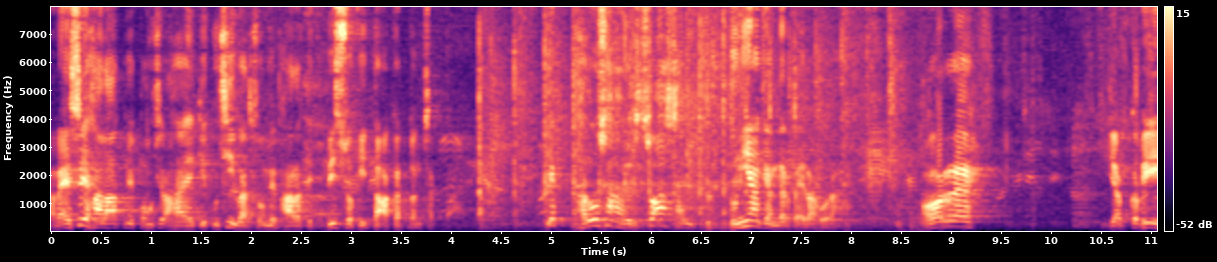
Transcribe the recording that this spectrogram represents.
अब ऐसे हालात में पहुँच रहा है कि कुछ ही वर्षों में भारत एक विश्व की ताकत बन सकता है। यह भरोसा और विश्वास सारी दुनिया के अंदर पैदा हो रहा है। और जब कभी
